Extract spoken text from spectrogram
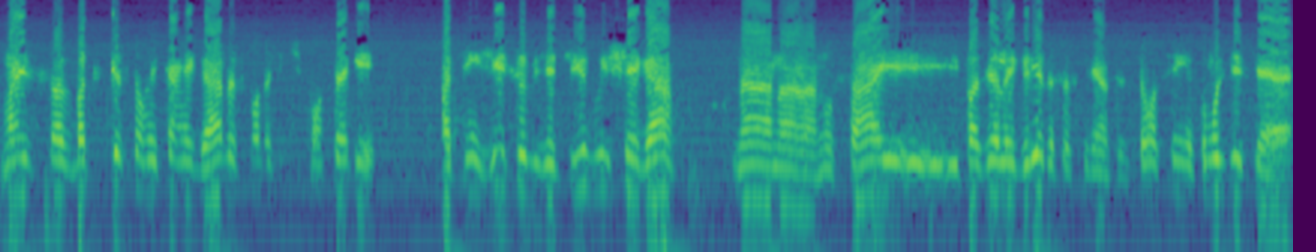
mas as baterias são recarregadas quando a gente consegue atingir esse objetivo e chegar na, na no SAI e, e, fazer a alegria dessas crianças. Então, assim, como eu disse, é,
